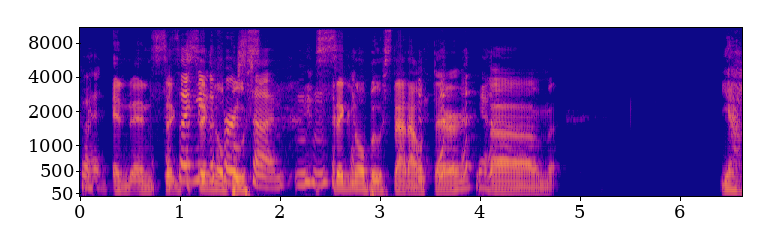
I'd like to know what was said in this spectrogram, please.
Go ahead. and and sig- Cite me the signal first boost time. Mhm. signal boost that out there. Yeah. Um yeah,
